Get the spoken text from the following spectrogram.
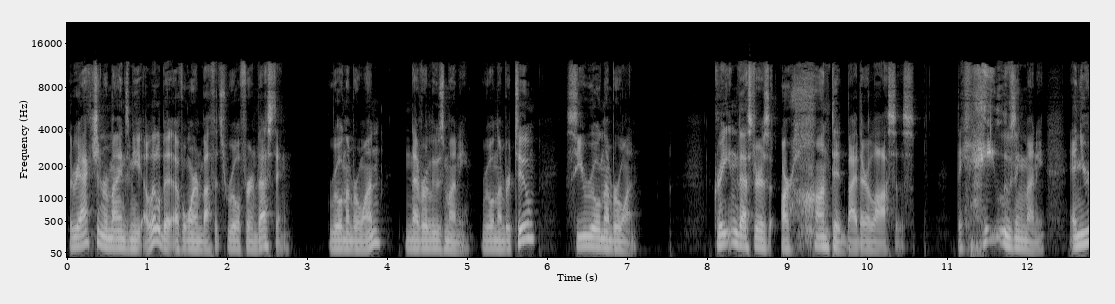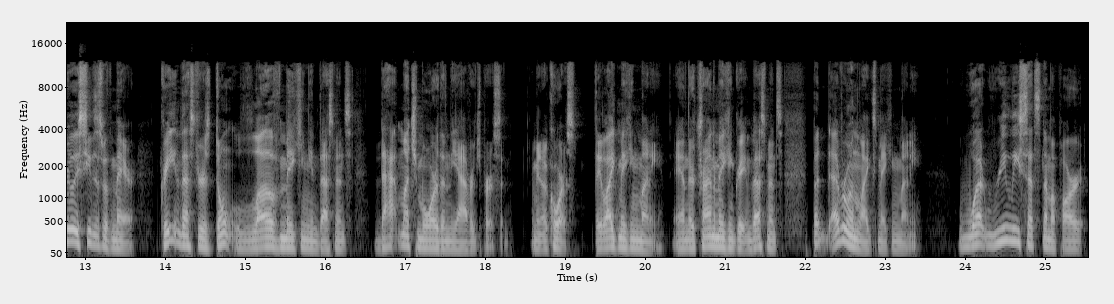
The reaction reminds me a little bit of Warren Buffett's rule for investing. Rule number one never lose money. Rule number two see rule number one. Great investors are haunted by their losses. They hate losing money. And you really see this with Mayer. Great investors don't love making investments that much more than the average person. I mean, of course, they like making money and they're trying to make great investments, but everyone likes making money. What really sets them apart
